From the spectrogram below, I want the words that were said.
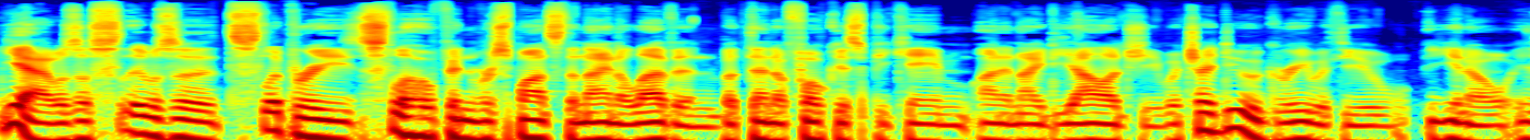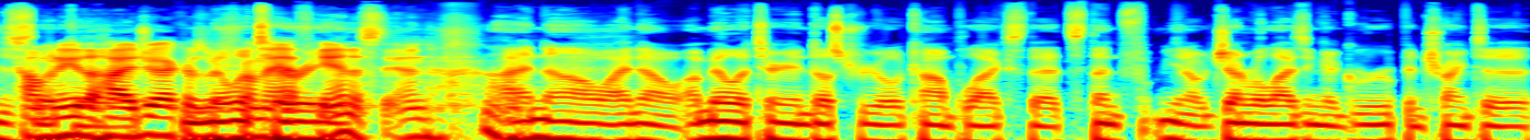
Yeah, it was a it was a slippery slope in response to 9/11, but then a focus became on an ideology, which I do agree with you. You know, is How like many of the hijackers are from military- Afghanistan? I know, I know, a military-industrial complex that's then you know generalizing a group and trying to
